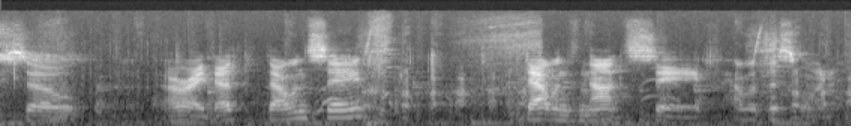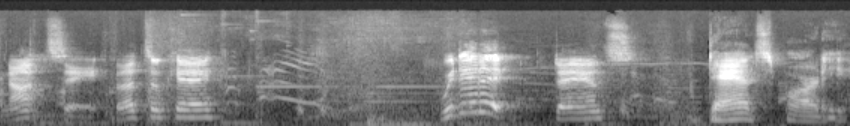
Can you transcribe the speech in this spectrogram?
so, all right, that that one's safe. That one's not safe. How about this one? Not safe, but that's okay. We did it! Dance. Dance party.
